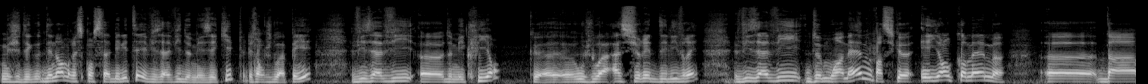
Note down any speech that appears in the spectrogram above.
mais j'ai d'énormes responsabilités vis-à-vis de mes équipes, les gens que je dois payer, vis-à-vis euh, de mes clients, que, euh, où je dois assurer de délivrer, vis-à-vis de moi-même, parce que ayant quand même euh, ben,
